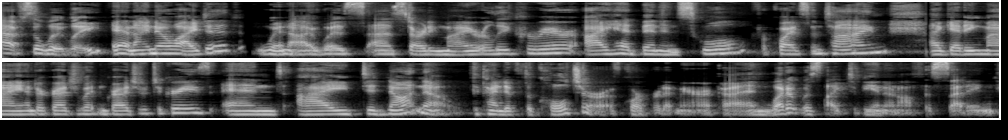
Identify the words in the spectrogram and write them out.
Absolutely. And I know I did when I was uh, starting my early career. I had been in school for quite some time, uh, getting my undergraduate and graduate degrees. And I did not know the kind of the culture of corporate America and what it was like to be in an office setting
